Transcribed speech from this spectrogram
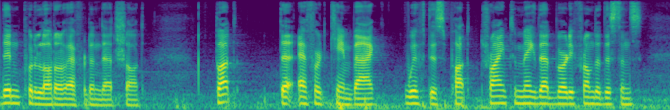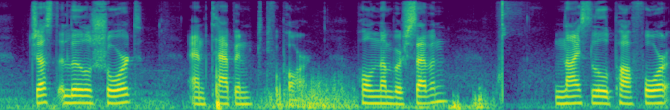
Didn't put a lot of effort in that shot. But the effort came back with this putt, trying to make that birdie from the distance. Just a little short and tap in for par. Hole number seven. Nice little par 4,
